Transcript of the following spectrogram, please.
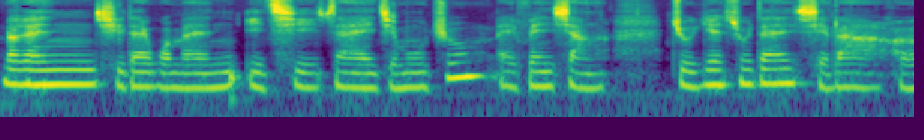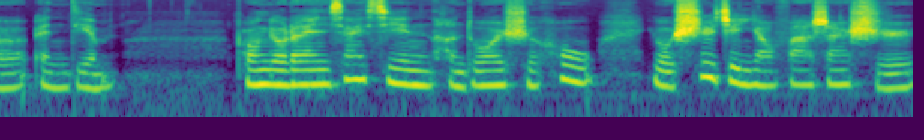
乐恩期待我们一起在节目中来分享主耶稣的喜乐和恩典。朋友们，相信很多时候有事件要发生时，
